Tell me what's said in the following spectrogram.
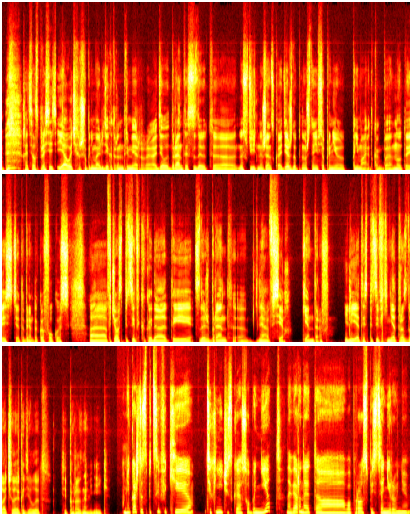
хотел спросить. Я очень хорошо понимаю людей, которые, например, э, делают бренд и создают э, ну, исключительно женскую одежду, потому что они все про нее понимают, как бы, ну, то есть это прям такой фокус. А в чем специфика, когда ты создаешь бренд э, для всех гендеров? Или этой специфики нет, просто два человека делают, типа, разные линейки? Мне кажется, специфики технической особо нет. Наверное, это вопрос позиционирования.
